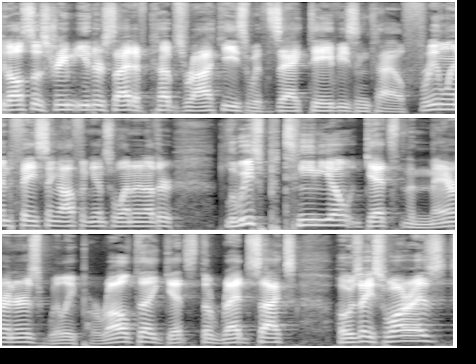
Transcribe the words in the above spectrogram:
Could also stream either side of Cubs Rockies with Zach Davies and Kyle Freeland facing off against one another. Luis Patino gets the Mariners. Wily Peralta gets the Red Sox. Jose Suarez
